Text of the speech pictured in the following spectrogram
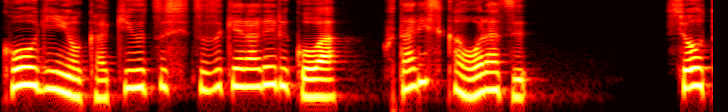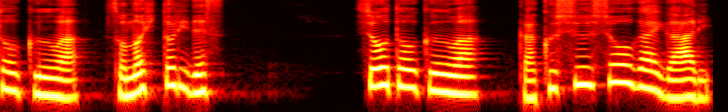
講義を書き写し続けられる子は二人しかおらず、小東くんはその一人です。小東くんは学習障害があり、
